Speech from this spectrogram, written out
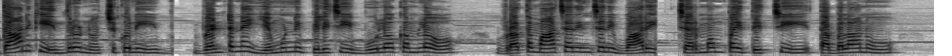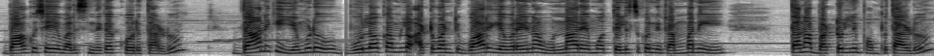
దానికి ఇంద్రుడు నొచ్చుకుని వెంటనే యముణ్ణి పిలిచి భూలోకంలో వ్రతమాచరించని వారి చర్మంపై తెచ్చి తబలాను బాగు చేయవలసిందిగా కోరుతాడు. దానికి యముడు భూలోకంలో అటువంటి వారు ఎవరైనా ఉన్నారేమో తెలుసుకుని రమ్మని తన భట్టుల్ని పంపుతాడు.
